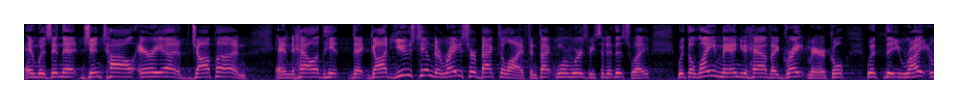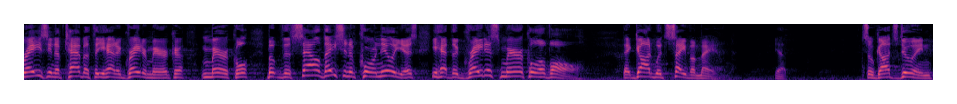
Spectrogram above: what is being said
and was in that Gentile area of Joppa, and, and how he, that God used him to raise her back to life. In fact, one words we said it this way with the lame man, you have a great miracle. With the right, raising of Tabitha, you had a greater miracle, miracle. But with the salvation of Cornelius, you had the greatest miracle of all that God would save a man. So God's doing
